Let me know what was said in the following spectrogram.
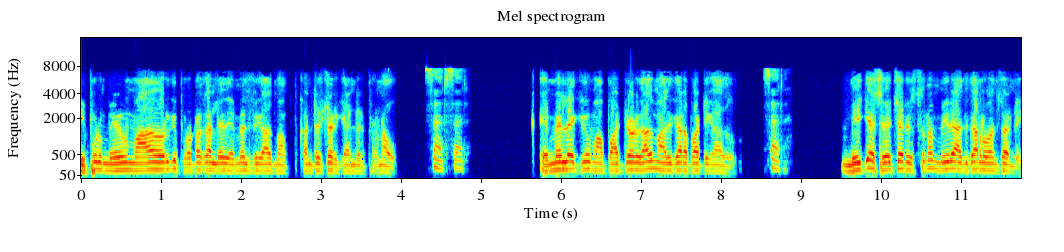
ఇప్పుడు మేము మా ఊరికి ప్రోటోకాల్ లేదు. ఎమ్మెల్సీ కాదు మా contested candidate Pranav. Sir sir. ఎమ్మెల్యేకి మా పార్టీ వాడు కాదు మా అధికార పార్టీ కాదు. సార్. మీకే స్వేచ్ఛను ఇస్తున్నాం మీరే అధికారులు వంచండి.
